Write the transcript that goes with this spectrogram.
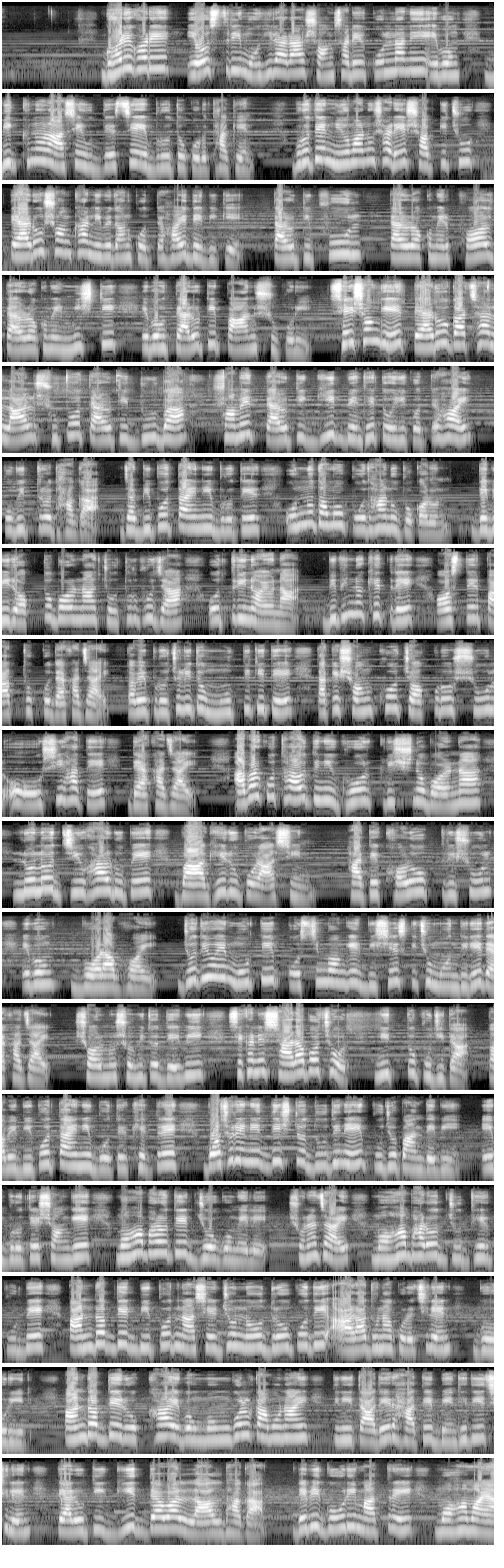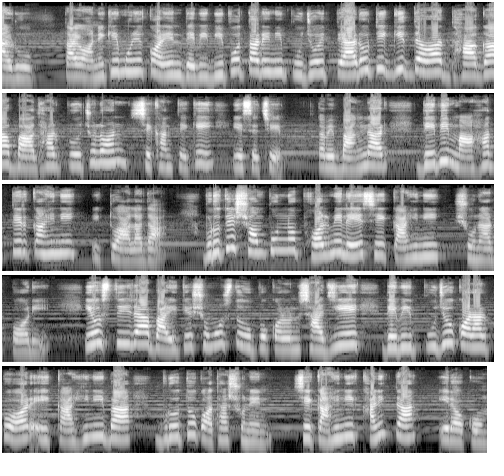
ঘরে ঘরে এও স্ত্রী মহিলারা সংসারের কল্যাণে এবং বিঘ্ন নাশের উদ্দেশ্যে ব্রত করে থাকেন। ব্রতের নিয়মানুসারে সব কিছু তেরো সংখ্যা নিবেদন করতে হয় দেবীকে। তেরোটি ফুল, তেরো রকমের ফল, তেরো রকমের মিষ্টি এবং তেরোটি পান সুপুরি। সেই সঙ্গে তেরো গাছা লাল সুতো, তেরোটি দুবা সমেত তেরোটি গিট বেঁধে তৈরি করতে হয় পবিত্র ধাগা, যা বিপত্তায়নী ব্রতের অন্যতম প্রধান উপকরণ। দেবী রক্তবর্ণা, চতুর্ভুজা ও ত্রিনয়না বিভিন্ন ক্ষেত্রে অস্ত্রের পার্থক্য দেখা যায়। তবে প্রচলিত মূর্তিটিতে তাকে শঙ্খ, চক্র, শূল ও অসি হাতে দেখা যায়। আবার কোথাও তিনি ঘোর কৃষ্ণবর্ণা লোলো জিহ্বা রূপে বাঘের উপর আসীন। হাতে খড়গ, ত্রিশূল এবং বড়া ভয়। যদিও এই মূর্তি পশ্চিমবঙ্গের বিশেষ কিছু মন্দিরে দেখা যায়। স্বর্ণশোভিত দেবী, সেখানে সারা বছর নিত্য পূজিতা। তবে বিপত্তায়নী ব্রতের ক্ষেত্রে। বছরে নির্দিষ্ট দুদিনে পুজো পান দেবী। এই ব্রতের সঙ্গে মহাভারতের যোগও মেলে। শোনা যায়, মহাভারত যুদ্ধের পূর্বে পাণ্ডবদের বিপদ নাশের জন্য দ্রৌপদী আরাধনা করেছিলেন গৌরীর। পাণ্ডবদের রক্ষা এবং মঙ্গল কামনায় তিনি তাদের হাতে বেঁধে দিয়েছিলেন তেরোটি গীত দেওয়া লাল ধাগা। দেবী গৌরী মাত্রে মহামায়া রূপ। তাই অনেকে মনে করেন দেবী বিপত্তারিণী পুজোয় তেরোটি গীত দেওয়া ধাগা বাঁধার প্রচলন সেখান থেকেই এসেছে। তবে বাংলার দেবী মাহাত্মের কাহিনী একটু আলাদা। ব্রতের সম্পূর্ণ ফল মেলে সে কাহিনী শোনার পরই। এও স্ত্রীরা বাড়িতে সমস্ত উপকরণ সাজিয়ে দেবীর পুজো করার পর এই কাহিনী বা ব্রত কথা শোনেন। সে কাহিনী খানিকটা এরকম।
